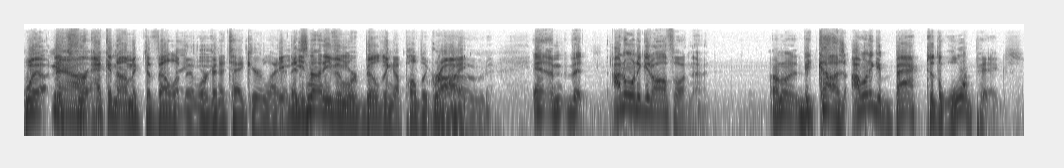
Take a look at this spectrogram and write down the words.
well, it's for economic development. We're going to take your land. It's It- not even we're building a public Right. road. And, um, but I don't want to get off on that. I don't because I want to get back to the war pigs.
